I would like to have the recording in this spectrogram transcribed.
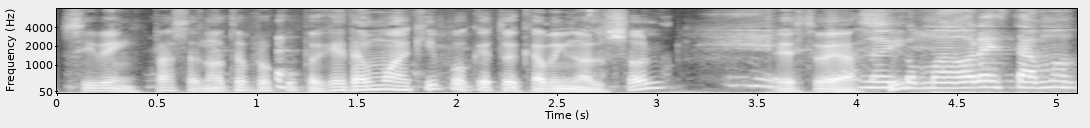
Sí, ven, pasa, no te preocupes, que estamos aquí porque esto es Camino al Sol. Esto es así. No, y como ahora estamos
